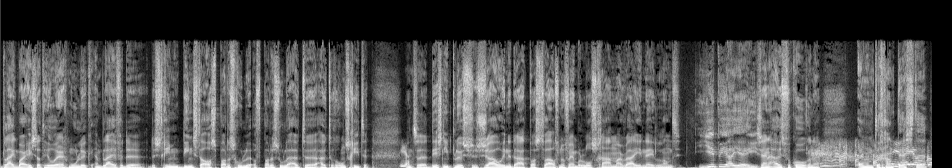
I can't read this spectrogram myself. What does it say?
blijkbaar is dat heel erg moeilijk en blijven de, de streamingdiensten als paddenstoelen, of paddenstoelen uit de, uit de grond schieten. Ja. Want eh, Disney Plus zou inderdaad pas 12 november losgaan, maar wij in Nederland, yippie zijn uitverkorenen om hem te gaan testen.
